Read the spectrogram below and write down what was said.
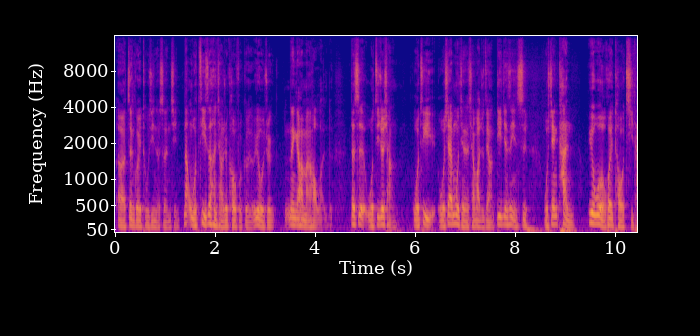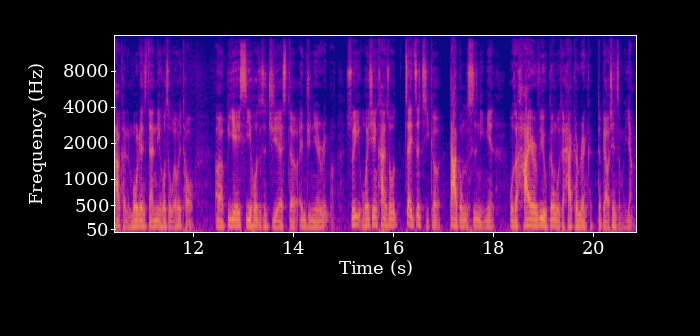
呃，正规途径的申请，那我自己是很想去 c o for good 的，因为我觉得那应该还蛮好玩的。但是我自己就想，我自己我现在目前的想法就这样。第一件事情是我先看，因为我会投其他可能 Morgan Stanley 或者我会投呃 BAC 或者是 GS 的 Engineering 嘛，所以我会先看说，在这几个大公司里面，我的 Higher View 跟我的 Hacker Rank 的表现怎么样？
